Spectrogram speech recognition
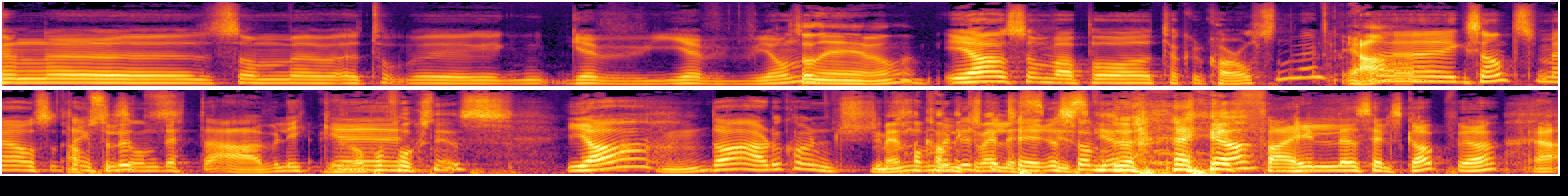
hun som Gevjon sånn ja. som var på Tucker Carlson, vel? Ja. ikke sant? Som jeg også tenkte Absolutt. sånn Dette er vel ikke Hun var på Fox News. Ja, mm. da er du kanskje Men kan, kan vel diskutere som du er i feil selskap. Ja. ja.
